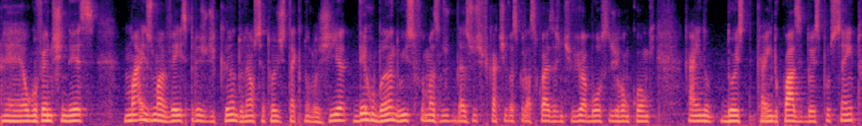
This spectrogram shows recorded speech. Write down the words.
é, o governo chinês mais uma vez prejudicando né, o setor de tecnologia, derrubando. Isso foi uma das justificativas pelas quais a gente viu a bolsa de Hong Kong caindo, dois, caindo quase 2%.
